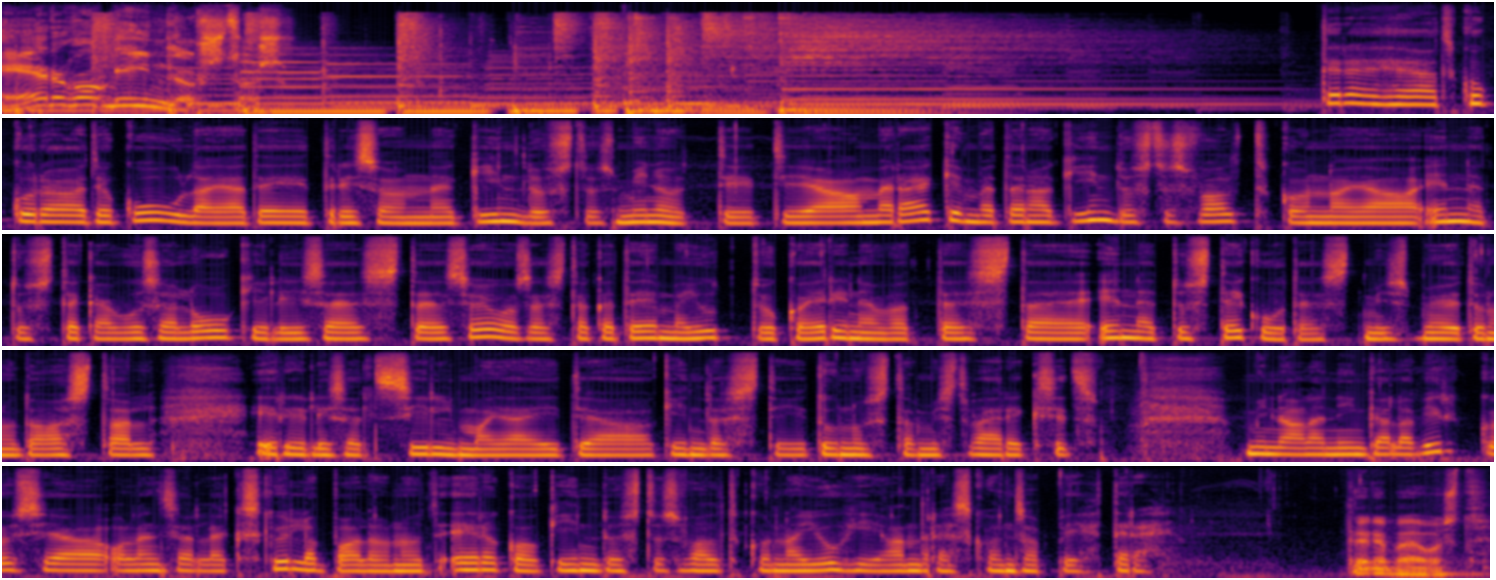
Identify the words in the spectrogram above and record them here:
Ergo kindlustus tere, head Kuku raadio kuulajad, eetris on kindlustusminutid ja me räägime täna kindlustusvaldkonna ja ennetustegevuse loogilisest seosest, aga teeme juttu ka erinevatest ennetustegudest, mis möödunud aastal eriliselt silma jäid ja kindlasti tunnustamist vääriksid. mina olen Ingela Virkus ja olen selleks külla palunud Ergo kindlustusvaldkonna juhi Andres Konsapi, tere! tere päevast!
